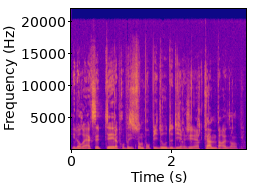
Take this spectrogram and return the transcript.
il aurait accepté la proposition de Pompidou de diriger l'ERCAM, par exemple.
